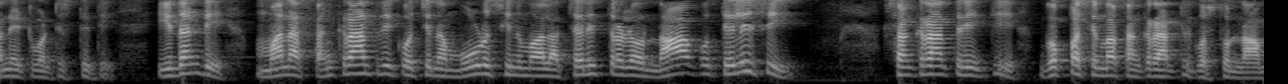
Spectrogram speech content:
అనేటువంటి స్థితి. ఇదండి మన సంక్రాంతికి వచ్చిన మూడు సినిమాల చరిత్రలో నాకు తెలిసి సంక్రాంతికి గొప్ప సినిమా సంక్రాంతికి వస్తున్నాము.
